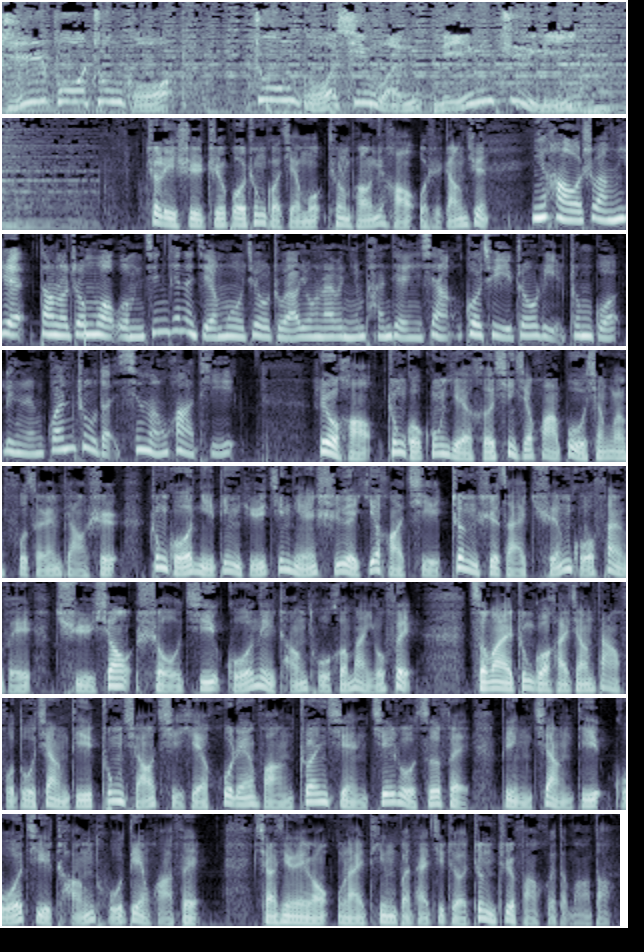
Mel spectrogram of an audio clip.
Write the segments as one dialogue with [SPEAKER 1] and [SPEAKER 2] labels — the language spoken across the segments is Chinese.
[SPEAKER 1] 直播中国，中国新闻零距离。
[SPEAKER 2] 这里是直播中国节目，听众朋友你好，我是张俊。
[SPEAKER 3] 你好，我是王悦。到了周末，我们今天的节目就主要用来为您盘点一下过去一周里中国令人关注的新闻话题。
[SPEAKER 2] 六号，中国工业和信息化部相关负责人表示，中国拟定于今年十月一号起正式在全国范围取消手机国内长途和漫游费。此外，中国还将大幅度降低中小企业互联网专线接入资费，并降低国际长途电话费。详细内容，我们来听本台记者郑智发回的报道。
